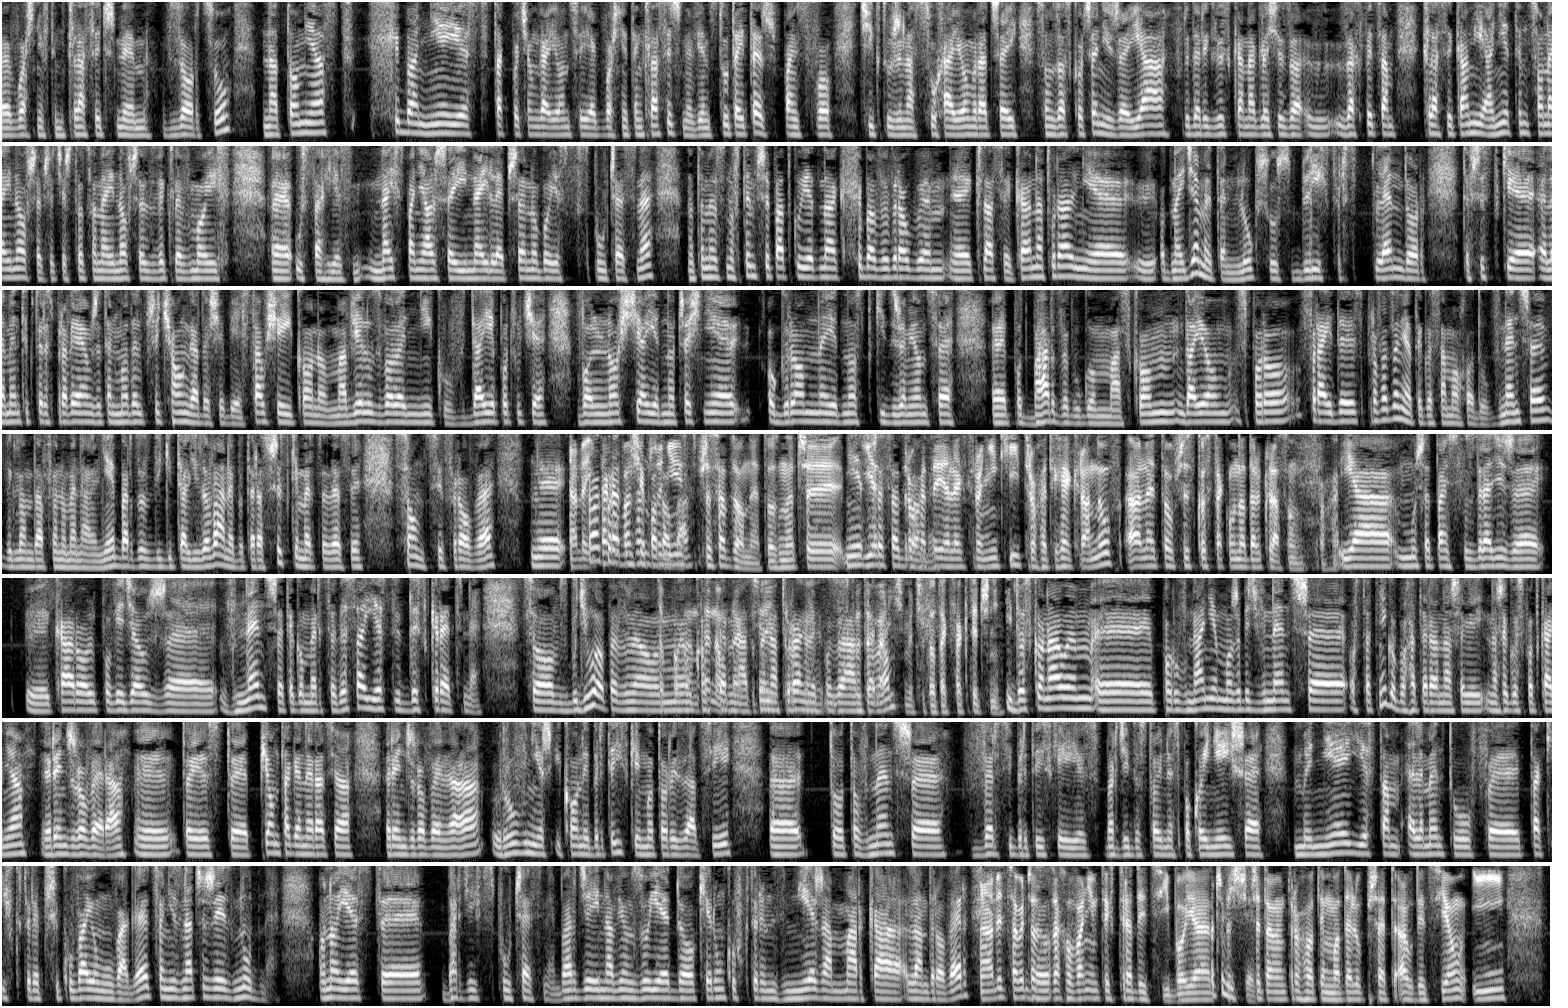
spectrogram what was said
właśnie w tym klasycznym wzorcu, natomiast chyba nie jest tak pociągający jak właśnie ten klasyczny, więc tutaj też Państwo, ci, którzy nas słuchają, raczej są zaskoczeni, że ja, Fryderyk Zyska, nagle się za, zachwycam klasykami, a nie tym, co najnowsze. Przecież to, co najnowsze zwykle w moich e, ustach jest najwspanialsze i najlepsze, no bo jest współczesne. Natomiast no, w tym przypadku jednak chyba wybrałbym e, klasyka. Naturalnie y, odnajdziemy ten luksus, blichtr, splendor, te wszystkie elementy, które sprawiają, że ten model przyciąga do siebie, stał się ikoną, ma wielu zwolenników, daje poczucie wolności, a jednocześnie ogromne jednostki drzemiące e, pod bardzo długą maską dają sporo frajdy z prowadzenia tego samochodu. Wnętrze wygląda fenomenalnie, bardzo zdigitalizowane, bo teraz wszystkie Mercedesy są cyfrowe. E, Ale to i tak akurat mi się uważam, że podoba. nie jest przesadzone. To znaczy Nie jest przesadzone. trochę tej elektroniki, trochę tych ekranów, ale to wszystko z taką nadal klasą trochę. Ja muszę Państwu zdradzić, że y, Karol powiedział, że wnętrze tego Mercedesa jest dyskretne, co wzbudziło pewną anteną, tak, konsternację, tutaj naturalnie poza anteną. czy to tak faktycznie. I doskonałym e, porównaniem może być wnętrze ostatniego bohatera naszej, naszego spotkania, Range Rovera. E, to jest piąta generacja Range Rovera, również ikony brytyjskiej motoryzacji. To, to wnętrze w wersji brytyjskiej jest bardziej dostojne, spokojniejsze, mniej jest tam elementów e, takich, które przykuwają uwagę, co nie znaczy, że jest nudne. Ono jest e, bardziej współczesne, bardziej nawiązuje do kierunku, w którym zmierza marka Land Rover. No, ale cały czas Do- z zachowaniem tych tradycji, bo ja Oczywiście. czytałem trochę o tym modelu przed audycją i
